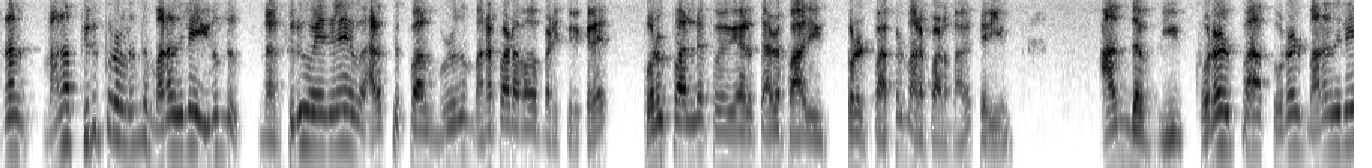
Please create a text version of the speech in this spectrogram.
ஆனால் மன திருக்குறள் வந்து மனதிலே இருந்தது. நான் சிறு வயதிலே அரசுப்பால் முழுதும் மனப்பாடமாக படித்திருக்கிறேன். பொருட்பாலில் இப்போ ஏறத்தாழ பாதி குரட்பாக்கள் மனப்பாடமாக தெரியும். அந்த குரல்பா குரல் மனதிலே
